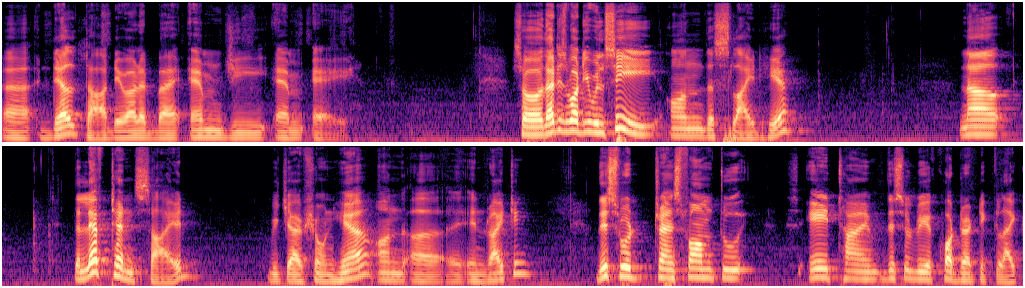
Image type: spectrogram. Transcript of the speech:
uh, delta divided by m g m a. So, that is what you will see on the slide here. Now, the left hand side which I have shown here on uh, in writing, this would transform to a time this will be a quadratic like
